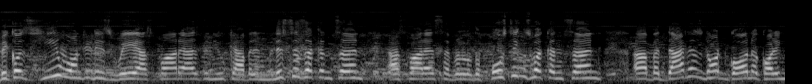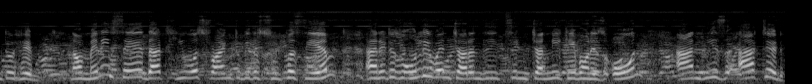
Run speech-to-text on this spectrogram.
because he wanted his way as far as the new cabinet ministers are concerned, as far as several of the postings were concerned, uh, but that has not gone according to him. Now, many say that he was trying to be the super CM and it is only when Charanjit Singh Channi came on his own and he's acted.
